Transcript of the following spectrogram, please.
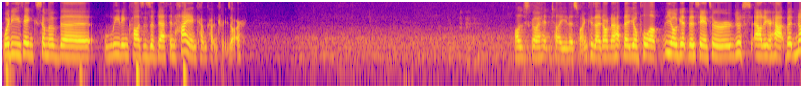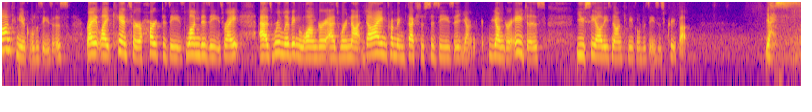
what do you think some of the leading causes of death in high income countries are I'll just go ahead and tell you this one because I don't know that you'll pull up, you'll get this answer just out of your hat. But non communicable diseases, right? Like cancer, heart disease, lung disease, right? As we're living longer, as we're not dying from infectious disease at young, younger ages, you see all these non communicable diseases creep up. Yes.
